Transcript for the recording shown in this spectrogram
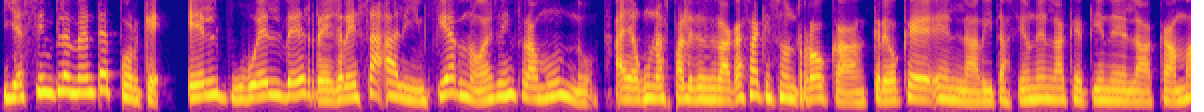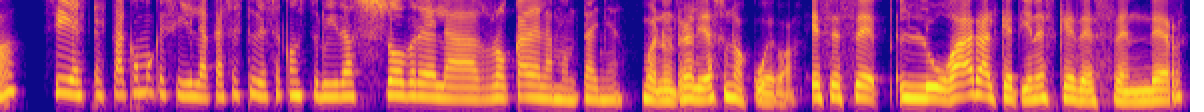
Y es simplemente porque él vuelve, regresa al infierno, a ese inframundo. Hay algunas paredes de la casa que son roca, creo que en la habitación en la que tiene la cama. Sí, está como que si la casa estuviese construida sobre la roca de la montaña. Bueno, en realidad es una cueva. Es ese lugar al que tienes que descender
